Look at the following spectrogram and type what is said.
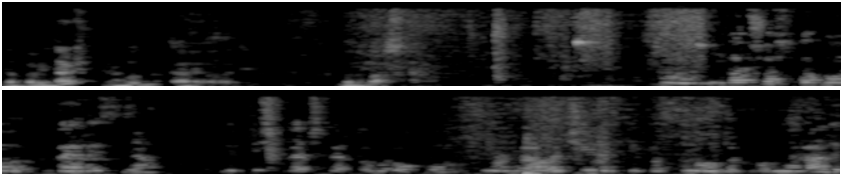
Доповідач Перегун Наталія Володимировна. Будь ласка. 26 вересня 2024 року набрала чинності постанова Верховної Ради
